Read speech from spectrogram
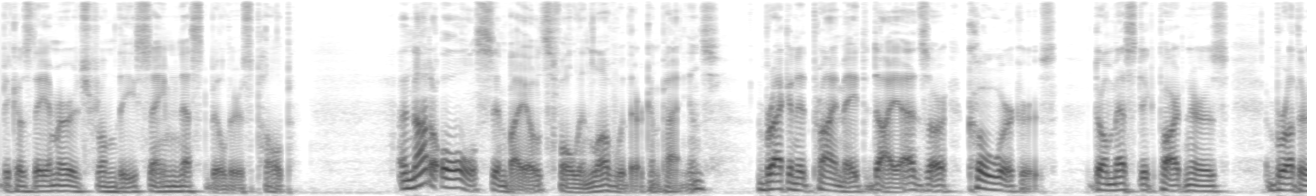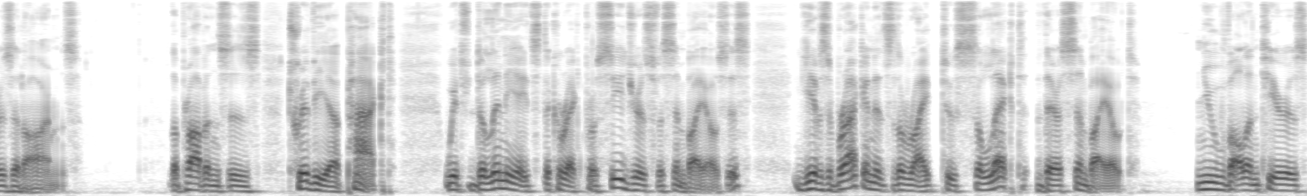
because they emerge from the same nest builder's pulp. And not all symbiotes fall in love with their companions. Braconid primate dyads are co workers, domestic partners, brothers at arms. The province's Trivia Pact, which delineates the correct procedures for symbiosis, gives Braconids the right to select their symbiote. New volunteers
